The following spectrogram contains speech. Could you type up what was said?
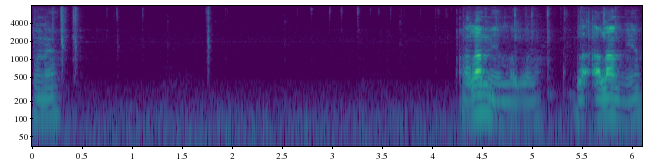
Bu ne? Alamıyor mu bunu? La- alamıyor.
